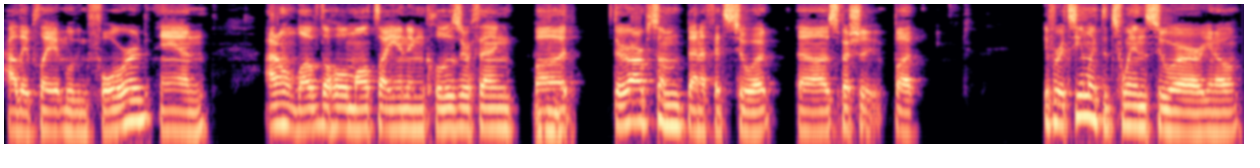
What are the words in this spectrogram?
how they play it moving forward. And I don't love the whole multi-inning closer thing, but there are some benefits to it, uh, especially. But if we're a team like the Twins, who are you know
